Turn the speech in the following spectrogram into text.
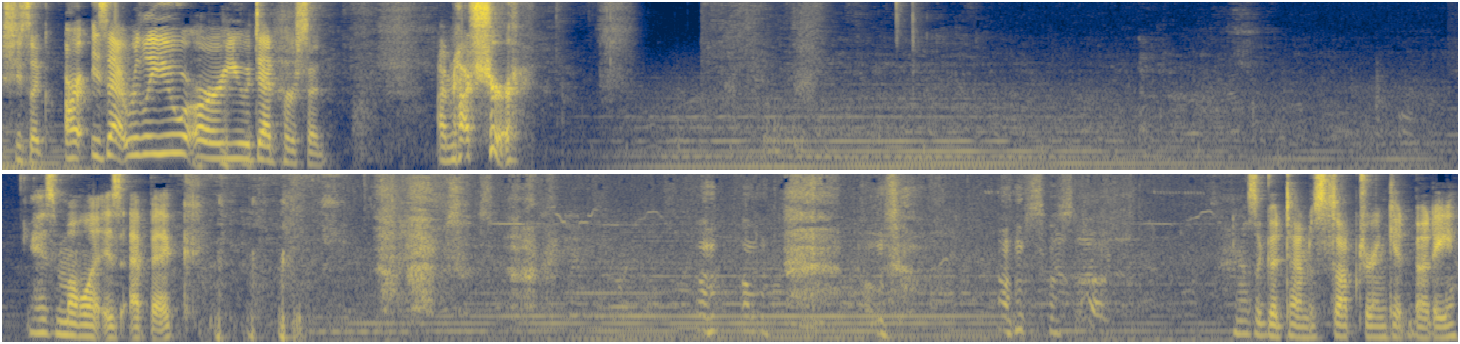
She's like, are, "Is that really you, or are you a dead person?" I'm not sure. His mullet is epic. I'm, I'm, I'm, so, I'm so sorry. Now's a good time to stop drinking, buddy.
